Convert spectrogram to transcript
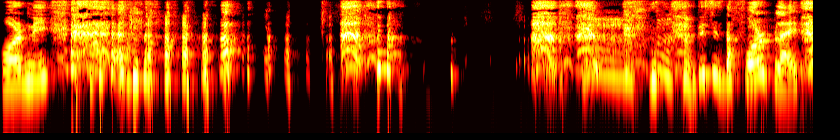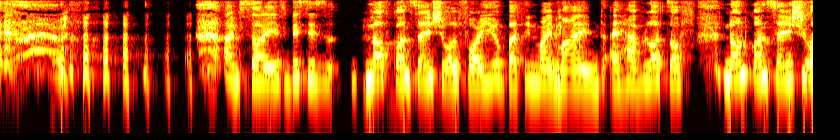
horny. this is the foreplay. I'm sorry if this is not consensual for you, but in my mind, I have lots of non-consensual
